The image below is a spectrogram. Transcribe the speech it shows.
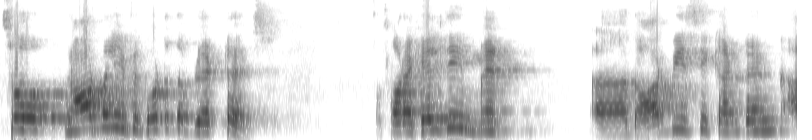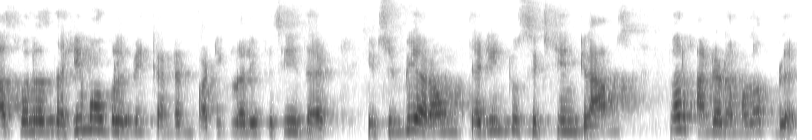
So normally if you go to the blood test, for a healthy man, uh, the RBC content as well as the hemoglobin content, particularly if you see that, it should be around 13 to 16 grams per 100 ml of blood.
